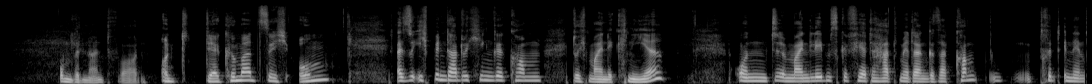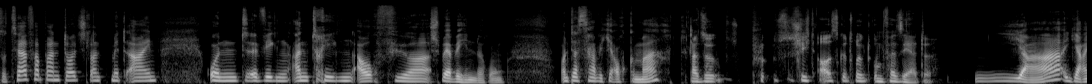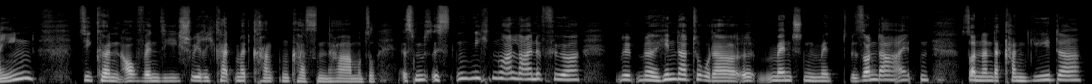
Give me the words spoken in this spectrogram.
umbenannt worden. Und der kümmert sich um. Also ich bin dadurch hingekommen durch meine Knie. Und mein Lebensgefährte hat mir dann gesagt, komm, tritt in den Sozialverband Deutschland mit ein und wegen Anträgen auch für Schwerbehinderung. Und das habe ich auch gemacht. Also schlicht ausgedrückt um Versehrte. Ja, jein. Sie können auch, wenn Sie Schwierigkeiten mit Krankenkassen haben und so. Es ist nicht nur alleine für Be- Behinderte oder äh, Menschen mit Besonderheiten, sondern da kann jeder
